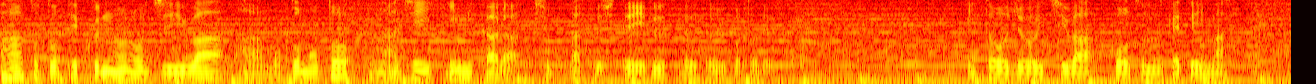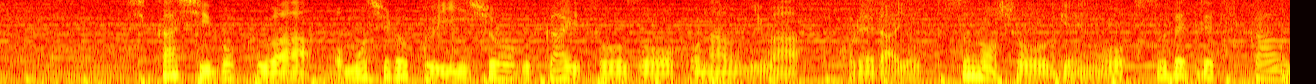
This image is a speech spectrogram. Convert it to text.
アートとテクノロジーはもともと同じ意味から出発しているということです。伊藤浄一はこう続けています。しかし僕は面白く印象深い想像を行うにはこれら4つの証言を全て使う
